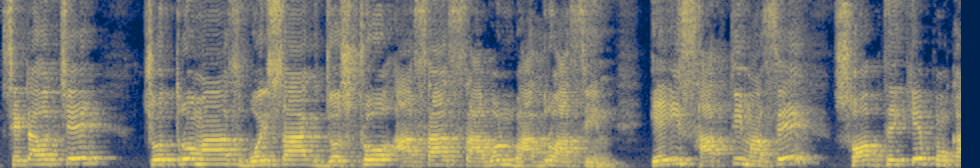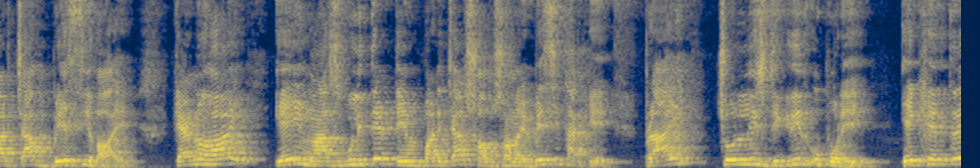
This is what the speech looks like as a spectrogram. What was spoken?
সেটা হচ্ছে চৈত্র মাস, বৈশাখ, জ্যৈষ্ঠ, আষাঢ়, শ্রাবণ, ভাদ্র, আশ্বিন। এই সাতটি মাসে সব থেকে পোকার চাপ বেশি হয়। কেন হয়? এই মাসগুলিতে টেম্পারেচার সব সময় বেশি থাকে, প্রায় চল্লিশ ডিগ্রির উপরে। এক্ষেত্রে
